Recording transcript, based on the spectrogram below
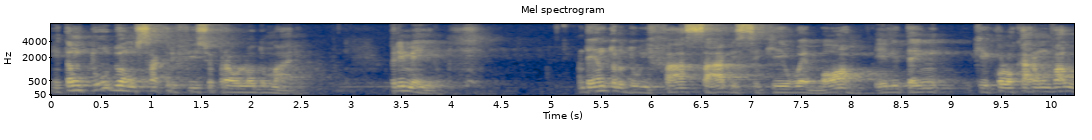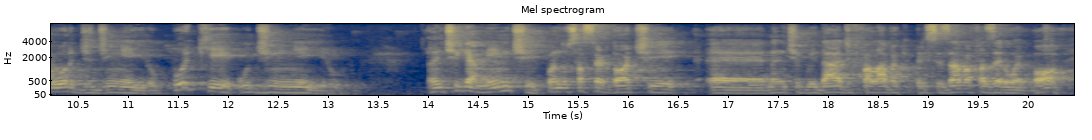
Então tudo é um sacrifício para o Lodumare. Primeiro, dentro do Ifá sabe-se que o ebó ele tem que colocar um valor de dinheiro. Por que o dinheiro? Antigamente, quando o sacerdote é, na antiguidade falava que precisava fazer o ebó,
